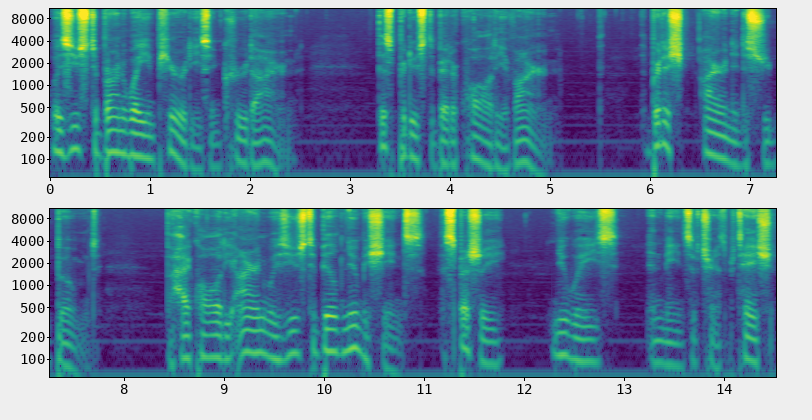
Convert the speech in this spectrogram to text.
was used to burn away impurities in crude iron. This produced a better quality of iron. The British iron industry boomed. The high-quality iron was used to build new machines, especially new ways and means of transportation.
